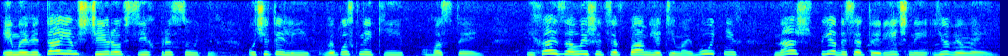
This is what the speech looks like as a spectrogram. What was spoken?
І ми вітаємо щиро всіх присутніх, учителів, випускників, гостей. І хай залишиться в пам'яті майбутніх наш 50-річний ювілей.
